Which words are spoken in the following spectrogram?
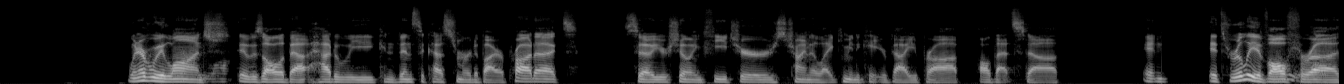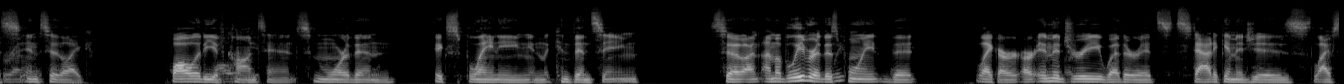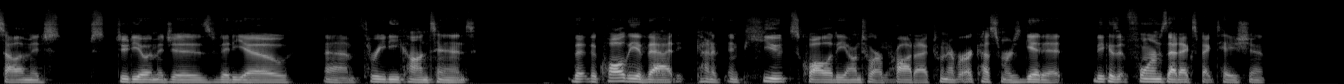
Whenever we launched, it was all about how do we convince the customer to buy our product. So you're showing features, trying to like communicate your value prop, all that stuff. And it's really evolved for us into like quality of content more than explaining and the convincing. So I'm, I'm a believer at this point that like our, our imagery, whether it's static images, lifestyle image, studio images, video, um, 3D content, the, the quality of that kind of imputes quality onto our product whenever our customers get it because it forms that expectation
